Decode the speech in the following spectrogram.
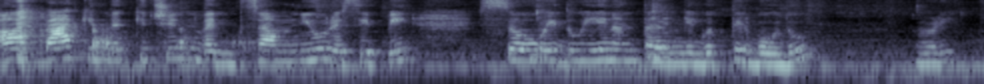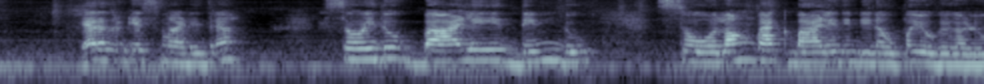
are back in the kitchen with some new recipe so ಇದು ಏನಂತ ನಿಮಗೆ ಗೊತ್ತಿರ್ಬೋದು. ನೋಡಿ. ಯಾರಾದರೂ ಗೆಸ್ ಮಾಡಿದ್ರಾ? ಸೊ ಇದು ಬಾಳೆ ದಿಂಡು. ಸೊ ಲಾಂಗ್ ಬ್ಯಾಕ್ ಬಾಳೆದಿಂಡಿನ ಉಪಯೋಗಗಳು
